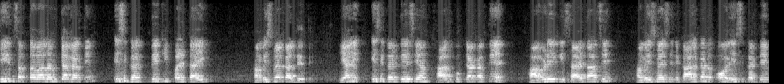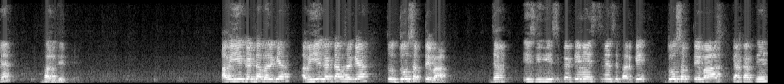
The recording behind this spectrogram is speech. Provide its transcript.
तीन सप्ताह बाद हम क्या करते हैं, इस गड्ढे की पलटाई हम इसमें कर देते हैं। यानी इस गड्ढे से हम खाद को क्या करते हैं? फावड़े की सहायता से हम इसमें से निकाल कर और इस गड्ढे में भर देते हैं। अब ये गड्ढा भर गया, अब ये गड्ढा भर गया तो दो सप्ते बाद जब इस इस गड्ढे में इसमें से भर के दो सप्ते बाद क्या करते हैं?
